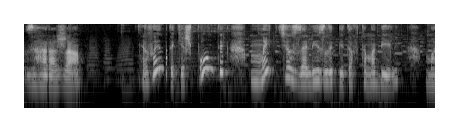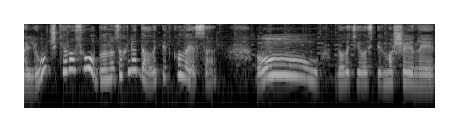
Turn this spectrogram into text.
з гаража. Винтик і шпунтик миттю залізли під автомобіль. Малючки розгублено заглядали під колеса. У, долетіло з-під машини.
